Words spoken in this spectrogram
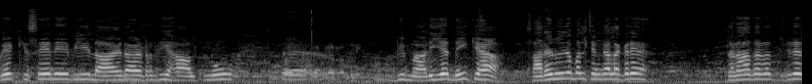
ਗਏ ਕਿਸੇ ਨੇ ਵੀ ਲਾ ਐਂਡ ਆਰਡਰ ਦੀ ਹਾਲਤ ਨੂੰ ਵੀ ਮਾੜੀ ਹੈ, ਨਹੀਂ ਕਿਹਾ, ਸਾਰਿਆਂ ਨੂੰ ਇਹਦੇ ਵੱਲ ਚੰਗਾ ਲੱਗ ਰਿਹਾ ਹੈ। ਦਰਾਂ ਦਰ ਜਿਹੜੇ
